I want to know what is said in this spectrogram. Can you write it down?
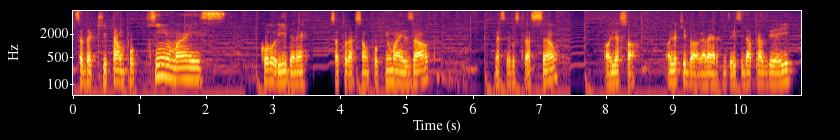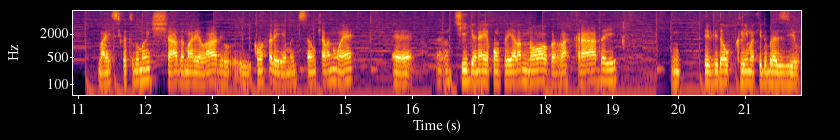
Essa daqui tá um pouquinho mais colorida, né? Saturação um pouquinho mais alta nessa ilustração. Olha só. Olha que dó, galera. Não sei se dá pra ver aí mas fica tudo manchado, amarelado. E como eu falei, é uma edição que ela não é, é antiga, né? Eu comprei ela nova, lacrada e devido ao clima aqui do Brasil,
